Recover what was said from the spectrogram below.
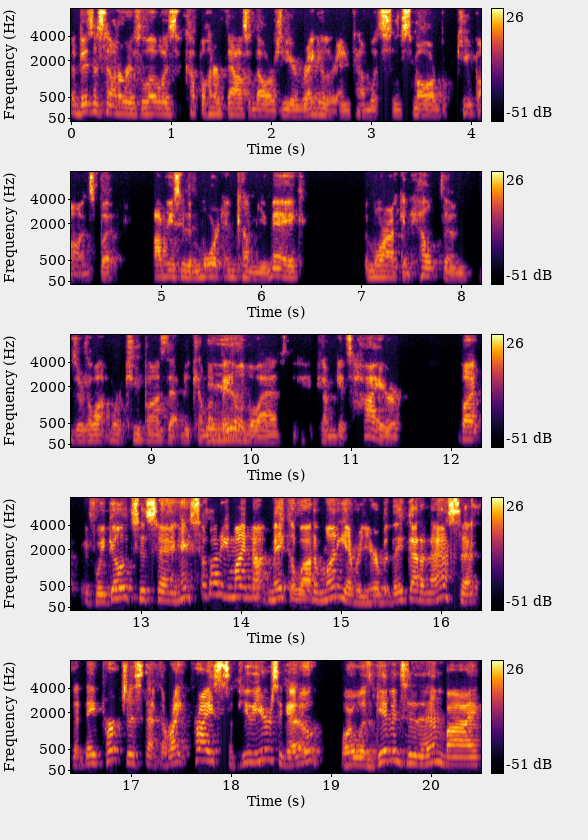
a business owner as low as a couple hundred thousand dollars a year in regular income with some smaller coupons. But obviously, the more income you make, the more I can help them. There's a lot more coupons that become Yeah. available as the income gets higher. But if we go to saying, hey, somebody might not make a lot of money every year, but they've got an asset that they purchased at the right price a few years ago, or was given to them by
